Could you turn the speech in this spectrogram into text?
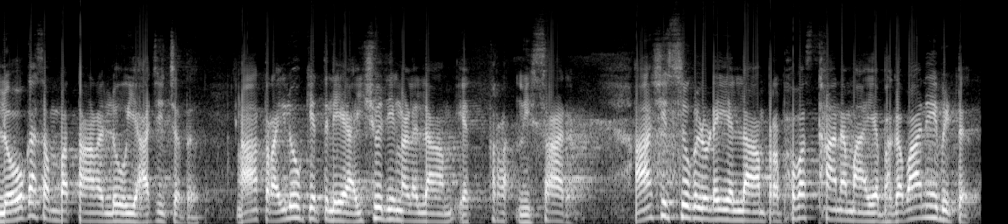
ലോകസമ്പത്താണല്ലോ യാചിച്ചത്. ആ ത്രൈലോക്യത്തിലെ ഐശ്വര്യങ്ങളെല്ലാം എത്ര നിസ്സാരം. ആശിസ്സുകളുടെയെല്ലാം പ്രഭവസ്ഥാനമായ ഭഗവാനെ വിട്ട്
